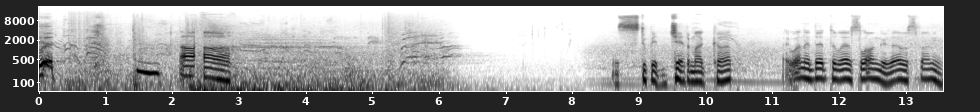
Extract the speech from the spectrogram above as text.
Stupid Jerma cup. I wanted that to last longer, that was funny.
